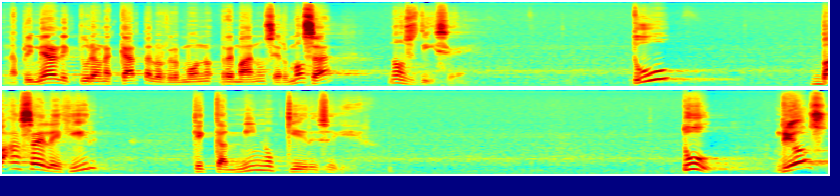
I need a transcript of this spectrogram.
en la primera lectura, una carta a los hermanos hermosa, nos dice. Tú vas a elegir qué camino quieres seguir. Tú, Dios,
